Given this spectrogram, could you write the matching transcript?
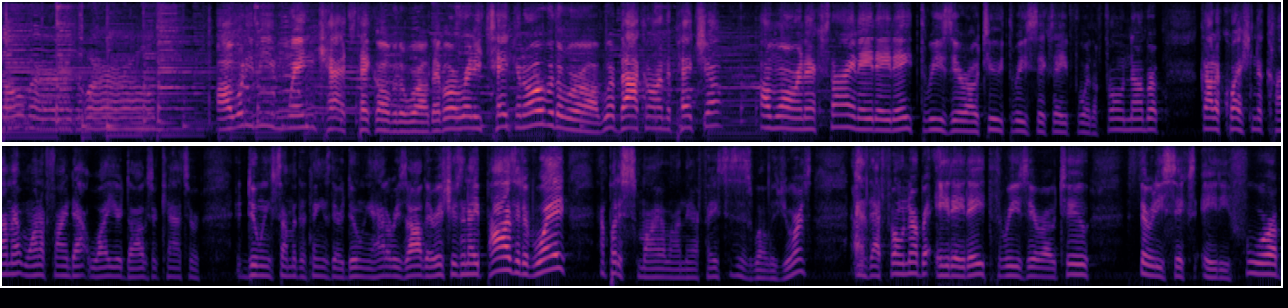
Take over the world. Uh, what do you mean when cats take over the world? They've already taken over the world. We're back on the Pet Show. I'm Warren Eckstein, 888-302-3684, the phone number. Got a question, a comment, want to find out why your dogs or cats are doing some of the things they're doing and how to resolve their issues in a positive way and put a smile on their faces as well as yours. And that phone number, 888-302 3684.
